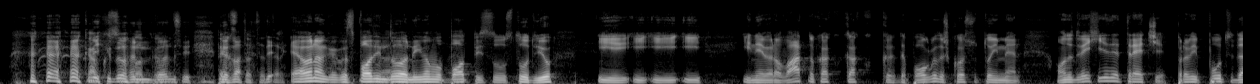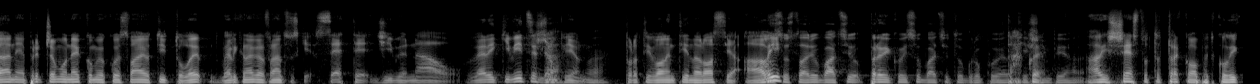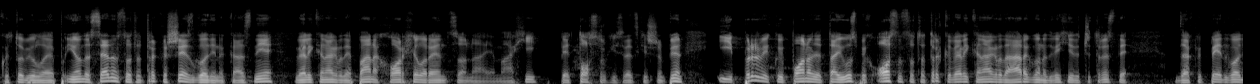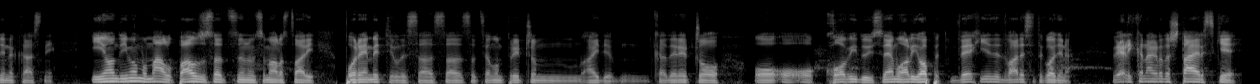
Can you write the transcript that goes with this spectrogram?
Kako godzi, 500 trka. Evo nam ga, gospodin da, Duan, imamo da. potpis u studiju i, i, i, i I neverovatno kako, kako, kako da pogledaš koje su to imena. Onda 2003. prvi put da ne pričamo o nekome ko je osvajao titule, velika nagrada Francuske, Sete Gibernau, veliki vice šampion da, da. protiv Valentina Rosija, ali... On su u stvari ubacio, prvi koji su ubacio tu grupu velikih šampiona. Ali 600 trka opet, koliko je to bilo lepo. I onda 700 trka šest godina kasnije, velika nagrada Japana, Jorge Lorenzo na Yamahi, petostruki svetski šampion i prvi koji ponavlja taj uspeh, 800 trka, velika nagrada Aragona 2014 dakle pet godina kasnije. I onda imamo malu pauzu, sad su nam se malo stvari poremetile sa, sa, sa celom pričom, ajde, kada je reč o, o, o, o COVID-u i svemu, ali opet, 2020. godina, velika nagrada Štajerske,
